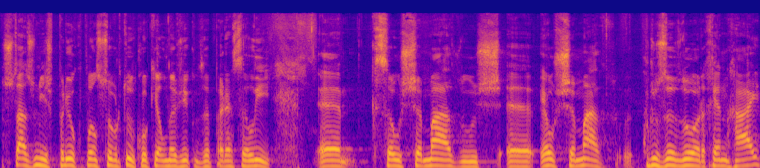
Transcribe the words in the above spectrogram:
Os Estados Unidos preocupam-se sobretudo com aquele navio que nos aparece ali, eh, que são os chamados, é o chamado cruzador Renhai.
